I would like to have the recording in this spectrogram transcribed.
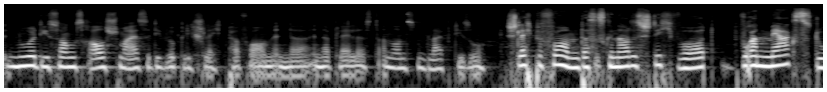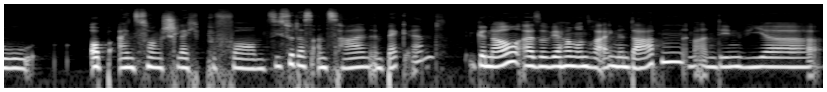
nur die Songs rausschmeiße, die wirklich schlecht performen in der, in der Playlist. Ansonsten bleibt die so. Schlecht performen, das ist genau das Stichwort. Woran merkst du, ob ein Song schlecht performt? Siehst du das an Zahlen im Backend? Genau, also wir haben unsere eigenen Daten, an denen wir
